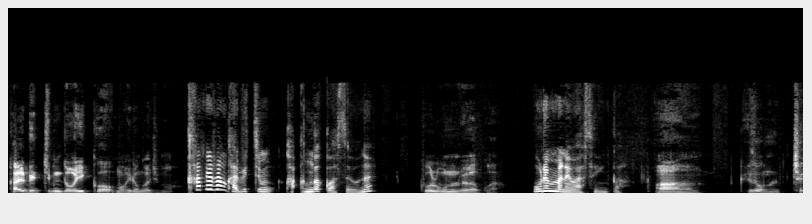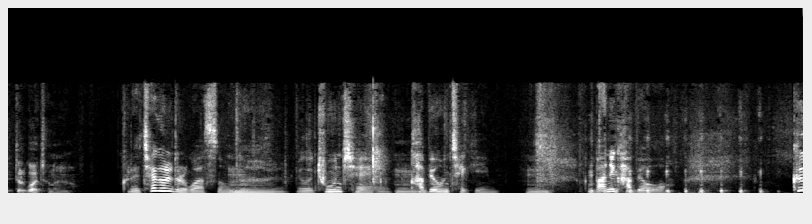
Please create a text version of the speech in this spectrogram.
갈비찜도 있고 뭐 이런 거지 뭐. 카레랑 갈비찜 가- 안 갖고 왔어요 오늘? 그걸 오늘 왜 갖고 와? 오랜만에 왔으니까. 아, 그래서 오늘 책 들고 왔잖아요. 그래, 책을 들고 왔어, 오늘. 이거 좋은 책, 음. 가벼운 책임. 음. 많이 가벼워. 그,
